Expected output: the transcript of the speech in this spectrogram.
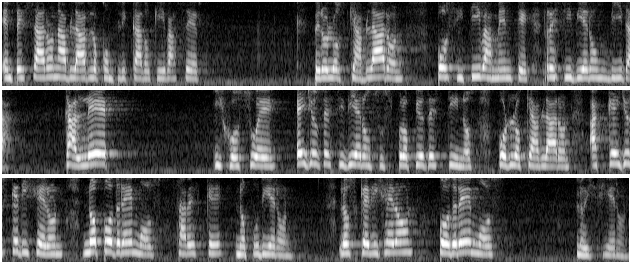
Empezaron a hablar lo complicado que iba a ser. Pero los que hablaron positivamente recibieron vida. Caleb y Josué ellos decidieron sus propios destinos por lo que hablaron. Aquellos que dijeron, no podremos, ¿sabes qué? No pudieron. Los que dijeron, podremos, lo hicieron.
